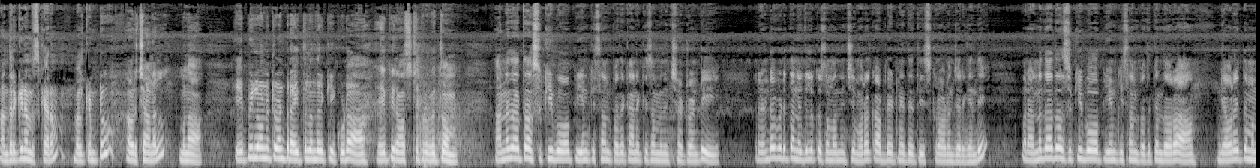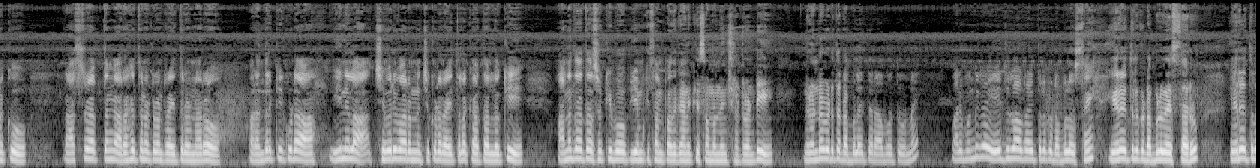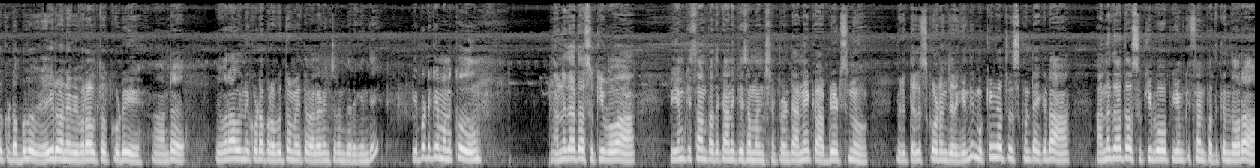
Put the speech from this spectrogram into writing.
అందరికీ నమస్కారం. Welcome to our channel మన ఏపీలో ఉన్నటువంటి రైతులందరికీ కూడా ఏపీ రాష్ట్ర ప్రభుత్వం అన్నదాత సుఖీభవ పిఎం కిసాన్ పథకానికి సంబంధించినటువంటి రెండో విడత నిధులకు సంబంధించి మరొక అప్డేట్ని అయితే తీసుకురావడం జరిగింది. మరి అన్నదాత సుఖీభవ పిఎం కిసాన్ పథకం ద్వారా ఎవరైతే మనకు రాష్ట్ర వ్యాప్తంగా అర్హత ఉన్నటువంటి రైతులు ఉన్నారో వారందరికీ కూడా ఈ నెల చివరి వారం నుంచి కూడా రైతుల ఖాతాల్లోకి అన్నదాత సుఖీభవ పిఎం కిసాన్ పథకానికి సంబంధించినటువంటి రెండో విడత డబ్బులు అయితే రాబోతూ ఉన్నాయి. మరి ముందుగా ఏ జిల్లాల రైతులకు డబ్బులు వస్తాయి? ఏ రైతులకు డబ్బులు వేస్తారు? ఏ రైతులకు డబ్బులు వేయరు అనే వివరాలతో కూడి అంటే వివరాలని కూడా ప్రభుత్వం అయితే వెల్లడించడం జరిగింది. ఇప్పటికే మనకు అన్నదాత సుఖీభవ పిఎం కిసాన్ పథకానికి సంబంధించినటువంటి అనేక అప్డేట్స్ను మీరు తెలుసుకోవడం జరిగింది. ముఖ్యంగా చూసుకుంటే ఇక్కడ అన్నదాత సుఖీభవ పిఎం కిసాన్ పథకం ద్వారా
